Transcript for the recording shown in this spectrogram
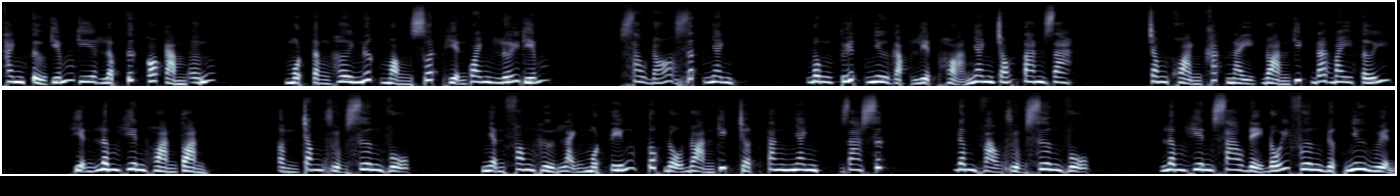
Thanh tử kiếm kia lập tức có cảm ứng. Một tầng hơi nước mỏng xuất hiện quanh lưới kiếm. Sau đó rất nhanh. Bông tuyết như gặp liệt hỏa nhanh chóng tan ra. Trong khoảnh khắc này đoàn kích đã bay tới. Hiện lâm hiên hoàn toàn. Ẩm trong vườn xương vụ. Nhận phong hừ lạnh một tiếng, tốc độ đoàn kích chợt tăng nhanh, ra sức. Đâm vào vườn xương vụ. Lâm hiên sao để đối phương được như nguyện.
